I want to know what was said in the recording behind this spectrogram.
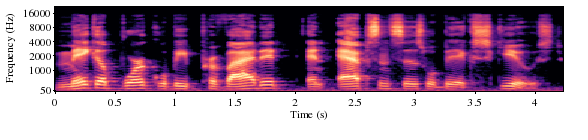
makeup work will be provided and absences will be excused.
